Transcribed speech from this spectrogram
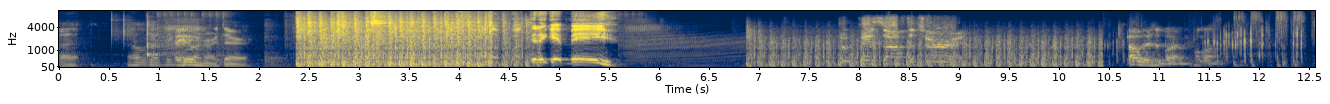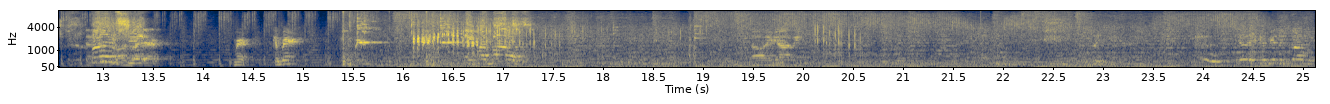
Uh, hell's that thing Hey. doing right there? How the fuck did it get me? Who pissed off the turret? Oh, there's a bug. Hold on. There's a Oh, bug shit. Right there. Come here. Come here. Take my bottles. Oh, he got me. Gotta go get the shovel.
